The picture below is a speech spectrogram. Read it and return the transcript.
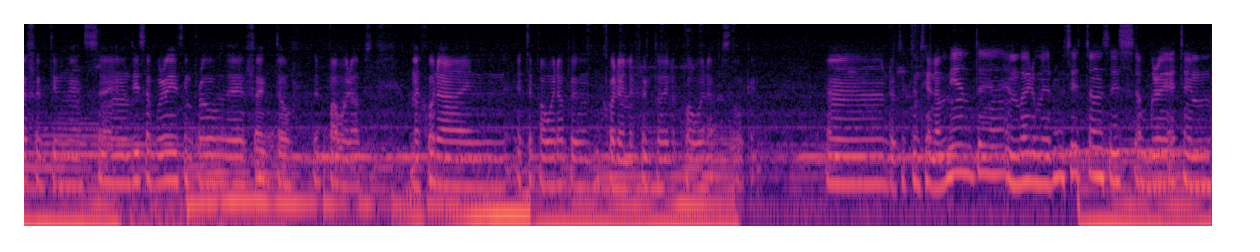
Effectiveness. Uh, these upgrades improve the effect of the power ups. Mejora el, este power up, eh, mejora el efecto de los power ups. Ok. Uh, resistencia al ambiente, environment resistance, this upgrade item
